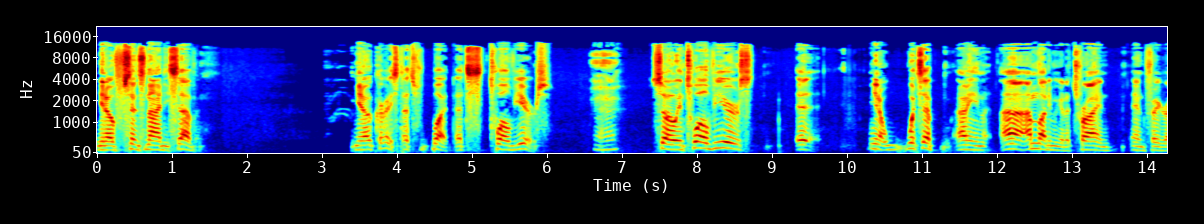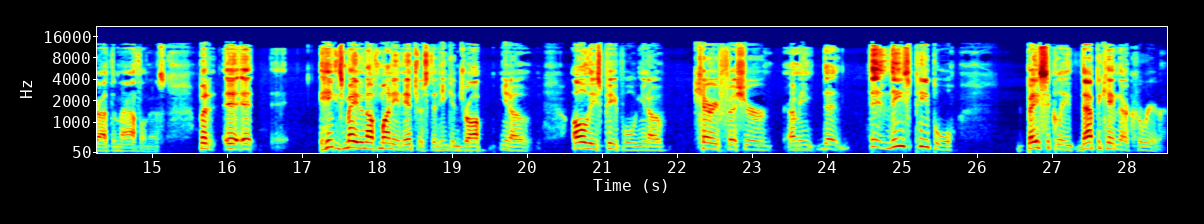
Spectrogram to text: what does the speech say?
You know, since ninety seven. You know, Christ, that's what? That's 12 years. hmm So in 12 years, uh, you know, what's up? I mean, I, I'm not even going to try and, and figure out the math on this, but it, it, he's made enough money and interest that he can drop, you know, all these people, you know, Carrie Fisher. I mean, the, the, these people basically that became their career,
